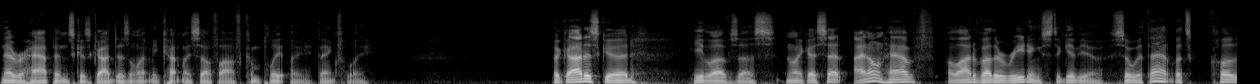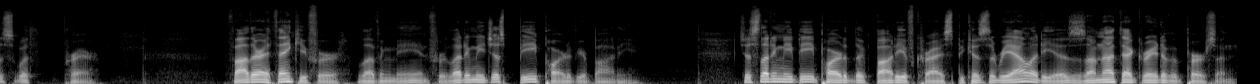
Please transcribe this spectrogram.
never happens because God doesn't let me cut myself off completely, thankfully. But God is good. He loves us. And like I said, I don't have a lot of other readings to give you. So with that, let's close with prayer. Father, I thank you for loving me and for letting me just be part of your body. Just letting me be part of the body of Christ because the reality is, is I'm not that great of a person.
